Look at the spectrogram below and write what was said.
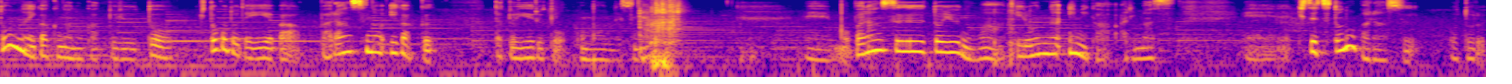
どんな医学なのかというと一言で言えばバランスの医学だと言えると思うんですね。えー、もうバランスというのはいろんな意味があります。えー、季節とのバランスをとる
